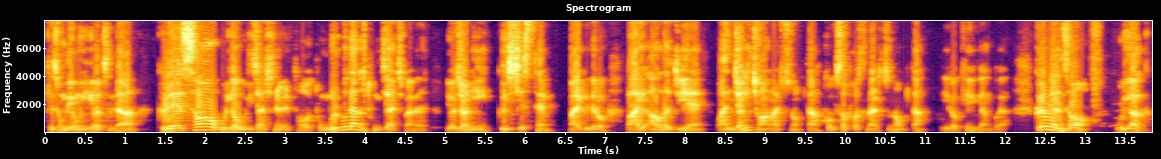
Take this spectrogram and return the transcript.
계속 내용이 이어진다. 그래서 우리가 우리 자신을 더 동물보다는 통제하지만은 여전히 그 시스템, 말 그대로 biology에 완전히 저항할 수는 없다. 거기서 벗어날 수는 없다. 이렇게 얘기한 거야. 그러면서 우리가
